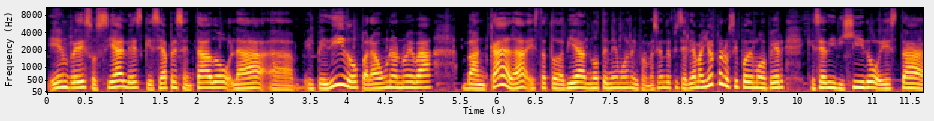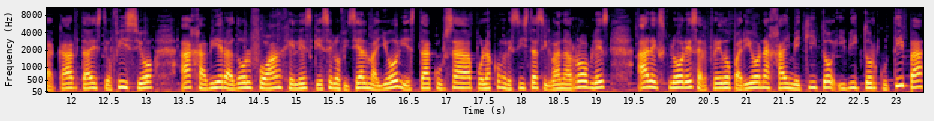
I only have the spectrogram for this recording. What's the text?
en redes sociales que se ha presentado la, uh, el pedido para una nueva bancada. Esta todavía no tenemos la información de oficialidad mayor, pero sí podemos ver que se ha dirigido esta carta, este oficio, a Javier Adolfo Ángeles, que es el oficial mayor y está cursada por las congresistas Silvana Robles, Alex Flores, Alfredo Pariona, Jaime Quito y Víctor Cutipa.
